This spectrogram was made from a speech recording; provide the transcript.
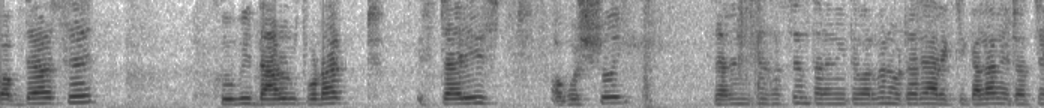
কপ দেওয়া আছে খুবই দারুণ প্রোডাক্ট স্টাইলিশ অবশ্যই যারা নিতে চাচ্ছেন তারা নিতে পারবেন। ওটারে আরেকটি কালার এটা হচ্ছে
